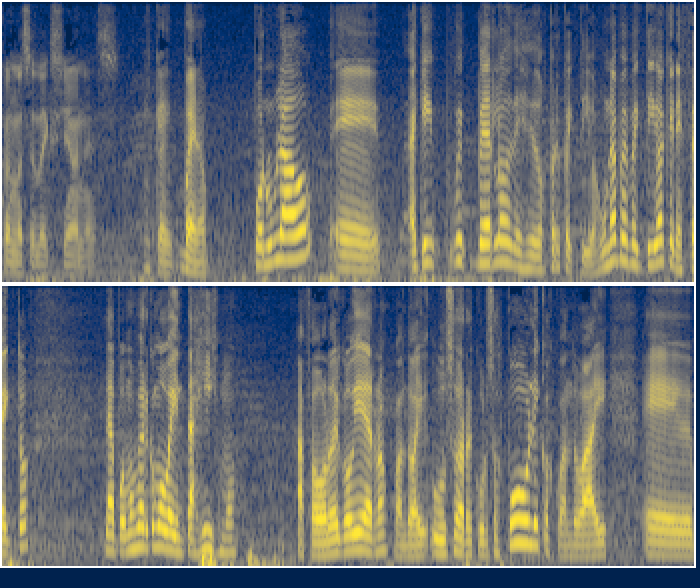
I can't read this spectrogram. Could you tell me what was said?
con las elecciones? Ok, bueno, por un lado, eh, hay que verlo desde dos perspectivas. Una perspectiva que en efecto la podemos ver como ventajismo a favor del gobierno, cuando hay uso de recursos públicos, cuando hay eh,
